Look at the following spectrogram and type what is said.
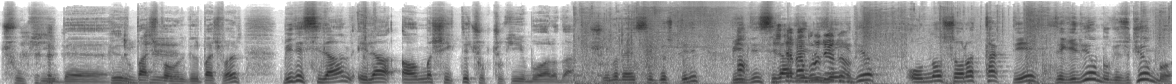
Çok iyi be. Gırbaç iyi. power, gırbaç power. Bir de silahın ele alma şekli çok çok iyi bu arada. Şunu ben size göstereyim. Bildiğin Ah, silah işte gidiyor. Ondan sonra tak diye size geliyor mu bu? Gözüküyor mu bu?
